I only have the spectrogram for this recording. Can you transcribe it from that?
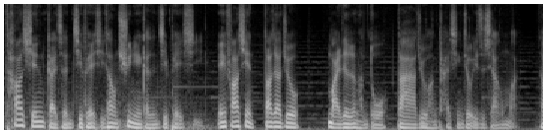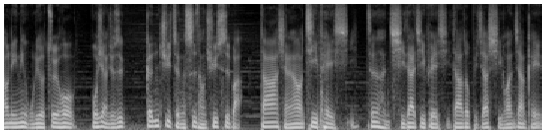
它先改成季配息，它从去年改成季配息，哎，发现大家就买的人很多，大家就很开心，就一直想要买。然后零零五六最后，我想就是根据整个市场趋势吧，大家想要季配息，真的很期待季配息，大家都比较喜欢这样可以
